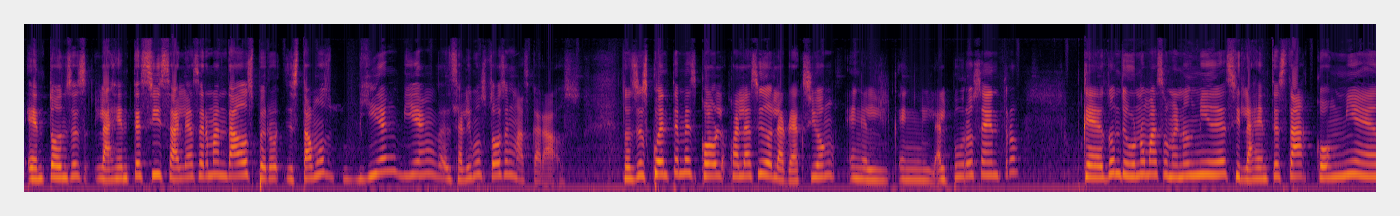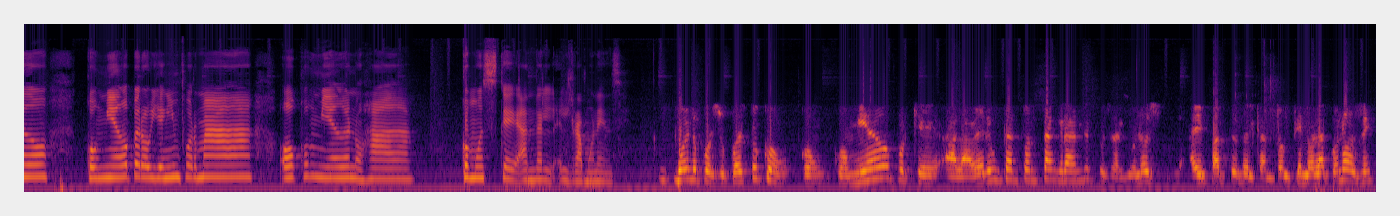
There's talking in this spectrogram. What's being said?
Entonces la gente sí sale a hacer mandados, pero estamos bien, bien, salimos todos enmascarados. Entonces cuénteme cuál, ha sido la reacción en el, en al puro centro, que es donde uno más o menos mide si la gente está con miedo, con miedo pero bien informada o con miedo enojada. ¿Cómo es que anda el ramonense? Bueno, por supuesto con, con, miedo porque al haber un cantón tan grande, pues algunos, hay partes del cantón que no la conocen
